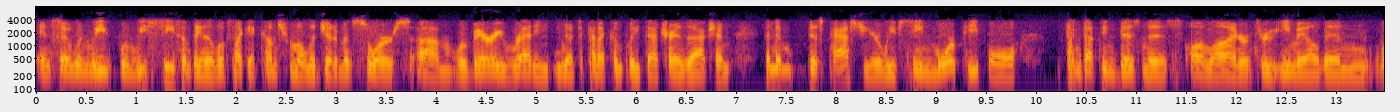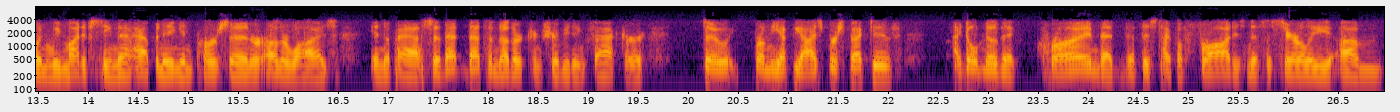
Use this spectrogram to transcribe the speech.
And so when we when we see something that looks like it comes from a legitimate source, um, we're very ready, you know, to kind of complete that transaction. And then this past year, we've seen more people conducting business online or through email than when we might have seen that happening in person or otherwise in the past. So that that's another contributing factor. So from the FBI's perspective, I don't know that crime that that this type of fraud is necessarily um,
